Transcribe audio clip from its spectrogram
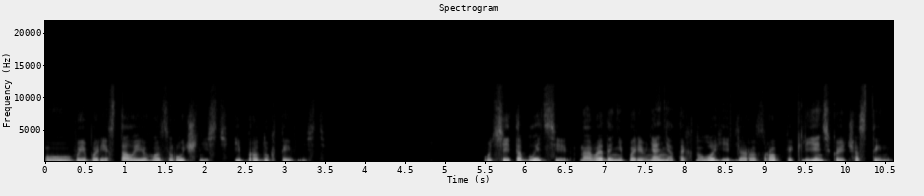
у виборі стали його зручність і продуктивність. У цій таблиці наведені порівняння технологій для розробки клієнтської частини.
